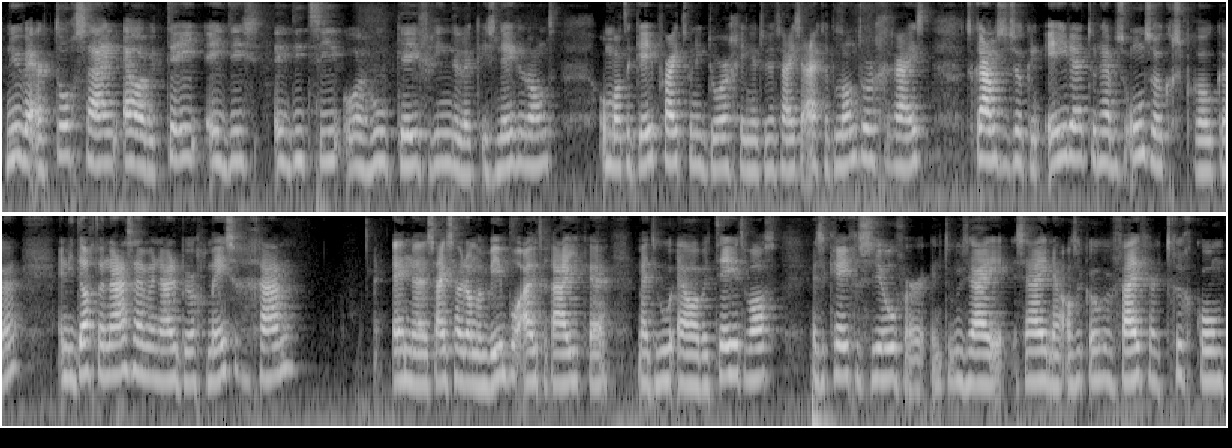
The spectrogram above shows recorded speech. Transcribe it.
Nu we er toch zijn, LHBT-editie. Hoe gay-vriendelijk is Nederland? Omdat de Gay Pride toen niet doorging. En toen zijn ze eigenlijk het land doorgereisd. Toen kwamen ze dus ook in Ede. Toen hebben ze ons ook gesproken. En die dag daarna zijn we naar de burgemeester gegaan. En eh, zij zou dan een wimpel uitreiken met hoe LHBT het was. En ze kregen zilver. En toen zei zij, nou als ik over vijf jaar terugkom,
